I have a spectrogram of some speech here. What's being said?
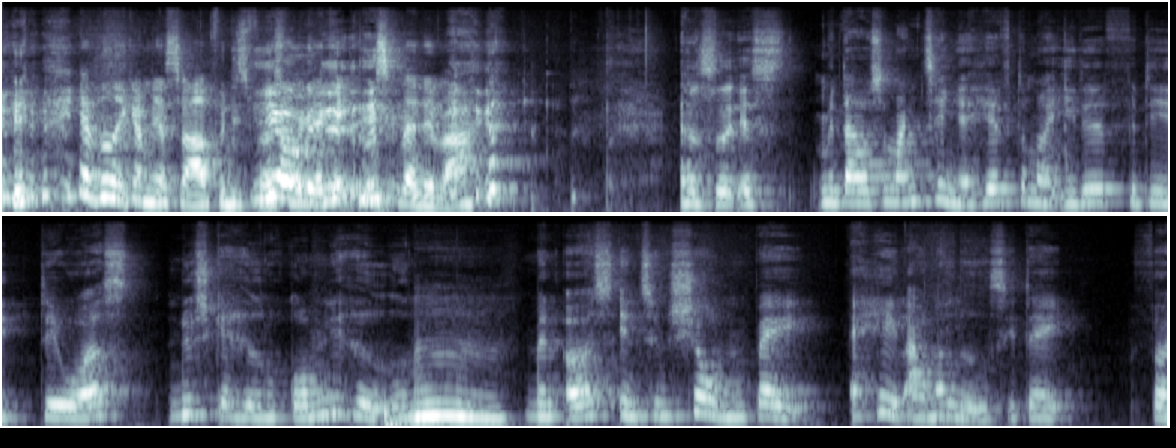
Jeg ved ikke, om jeg svarede på de spørgsmål. Jo, men jeg kan det- ikke huske, hvad det var. Altså, jeg, men der er jo så mange ting, jeg hæfter mig i det, fordi det er jo også nysgerrigheden, rummeligheden, mm. men også intentionen bag er helt anderledes i dag for,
